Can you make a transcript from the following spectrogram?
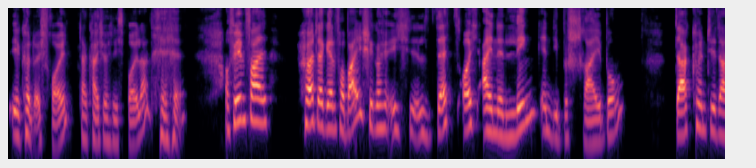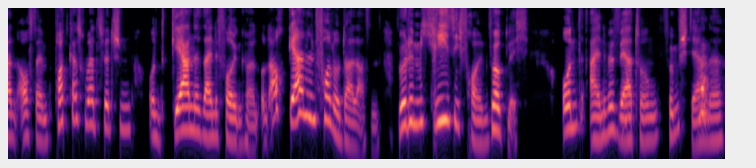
ihr könnt euch freuen, dann kann ich euch nicht spoilern. Auf jeden Fall hört da gerne vorbei. Ich euch ich setze euch einen Link in die Beschreibung. Da könnt ihr dann auf seinen Podcast rüber switchen und gerne seine Folgen hören und auch gerne 'n Follow dalassen. Würde mich riesig freuen, wirklich. Und eine Bewertung, 5 Sterne.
